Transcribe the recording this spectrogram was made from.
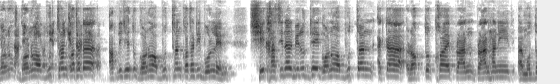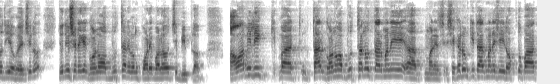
গণ গণ অভ্যুত্থান কথাটা আপনি যেহেতু গণ অভ্যুত্থান কথাটি বললেন শেখ হাসিনার বিরুদ্ধে গণ অভ্যুত্থান একটা রক্তক্ষয় প্রাণ প্রাণহানির মধ্য দিয়ে হয়েছিল যদিও সেটাকে গণ অভ্যুত্থান এবং পরে বলা হচ্ছে বিপ্লব। আওয়ামী লীগ তার গণ অভ্যুত্থানও তার মানে মানে সেখানেও কি তার মানে সেই রক্তপাত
